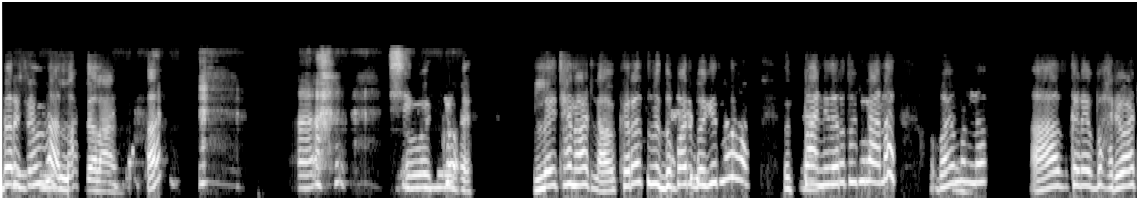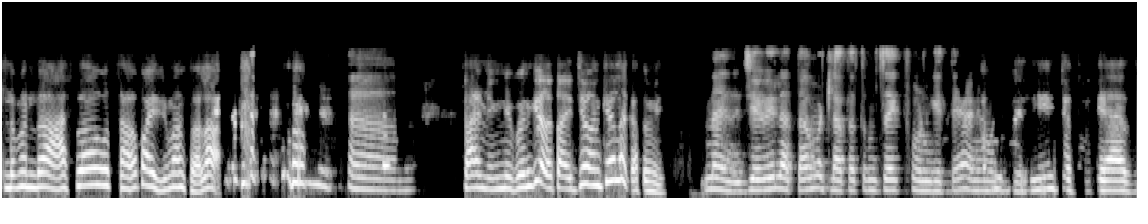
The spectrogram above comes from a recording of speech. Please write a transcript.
दर्शन झालं आपल्याला आज? लय छान वाटलं खरंच मी दुपारी बघितलं पाणी जरा तुझी राहणार. बाय म्हणलं आज कडे भारी वाटलं म्हणलं असा उत्साह पाहिजे माणसाला. टायमिंग निघून गेलं. ताई जेवण केलं का तुम्ही? नाही नाही जेवेल आता. म्हटलं आता तुमचा एक फोन घेते आणि मग चतुर्थी आज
